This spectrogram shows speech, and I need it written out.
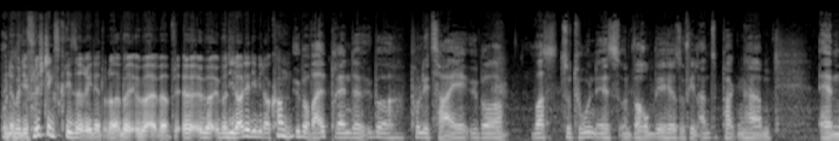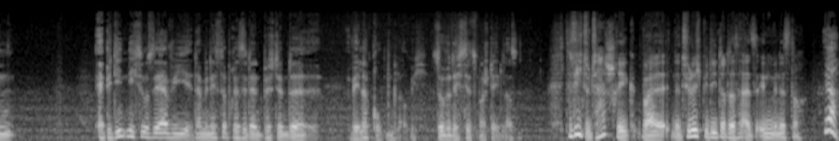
Und über die Flüchtlingskrise redet oder über, über, über, äh, über, über die Leute, die wieder kommen. über Waldbrände, über Polizei, über was zu tun ist und warum wir hier so viel anzupacken haben. Ähm, er bedient nicht so sehr wie der Ministerpräsident bestimmte Wählergruppen, glaube ich. So würde ich es jetzt mal stehen lassen. Das finde ich total schräg, weil natürlich bedient er das als Innenminister. Ja,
